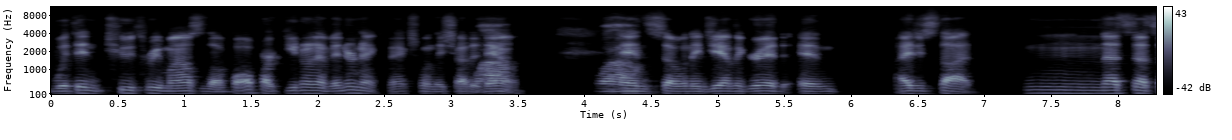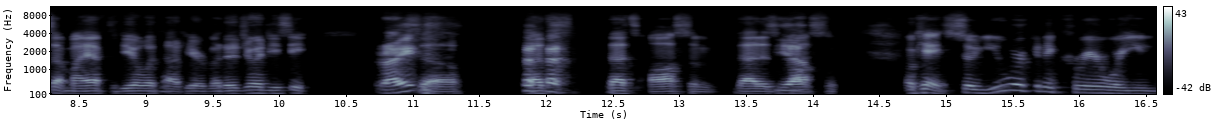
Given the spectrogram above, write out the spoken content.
within two, three miles of the ballpark, you don't have internet connection when they shut it Wow. down. Wow. And so when they jam the grid, and I just thought, mm, that's not something I have to deal with out here, but enjoy DC. right? So that's that's awesome. That is Yeah. awesome. Okay, so you work in a career where you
